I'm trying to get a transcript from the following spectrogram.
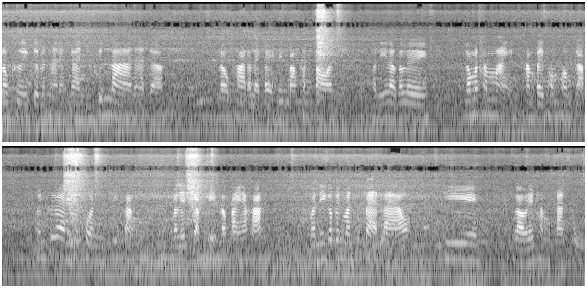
เราเคยเกิดปัญหาในการขึ้นลานะอาจจะเราพลาดอะไรไปในบางขั้นตอน ตอนนี้เราก็เลยลองมาทำใหม่ทำไปพร้อมๆกับเพื่อนๆทุกคนที่สั่งเมล็ดจากเพจเราไปนะคะ วันนี้ก็เป็นวันที่ 8 แล้วที่เราได้ทำการปลูก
